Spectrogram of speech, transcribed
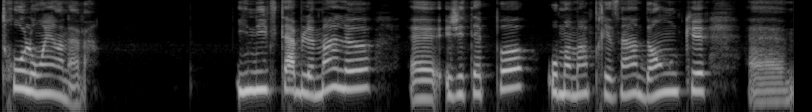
trop loin en avant. Inévitablement, là, euh, j'étais pas au moment présent, donc, euh,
